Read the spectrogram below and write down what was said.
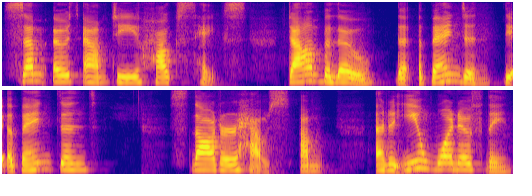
some old empty hogsheads down below the abandoned the abandoned slaughterhouse. Um, and in one of them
